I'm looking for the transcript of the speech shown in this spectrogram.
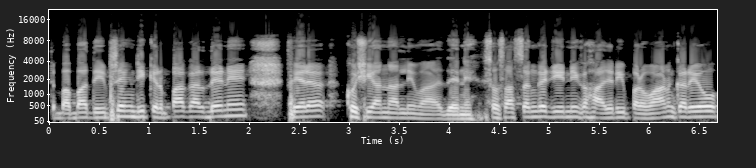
ਤੇ ਬਾਬਾ ਦੀਪ ਸਿੰਘ ਜੀ ਕਿਰਪਾ ਕਰਦੇ ਨੇ, ਫਿਰ ਖੁਸ਼ੀਆਂ ਨਾਲ ਨਿਵਾਜਦੇ ਨੇ। ਸੋ ਸਾਧ ਸੰਗਤ ਜੀ, ਇੰਨੀ ਕੁ ਹਾਜ਼ਰੀ ਪ੍ਰਵਾਨ ਕਰਿਓ।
